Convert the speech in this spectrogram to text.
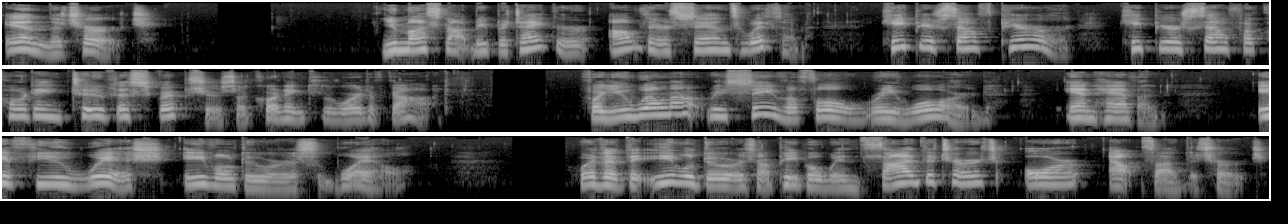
in the church. You must not be partaker of their sins with them. Keep yourself pure. Keep yourself according to the Scriptures, according to the Word of God. For you will not receive a full reward in heaven if you wish evildoers well. Whether the evildoers are people inside the church or outside the church,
